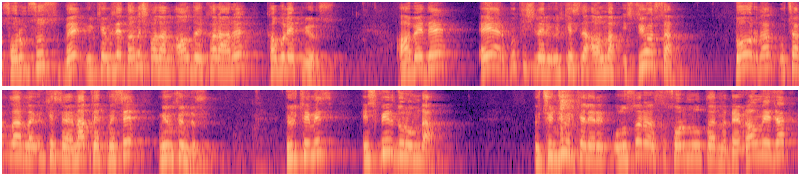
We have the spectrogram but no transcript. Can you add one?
sorumsuz, ve ülkemize danışmadan aldığı kararı kabul etmiyoruz. ABD eğer bu kişileri ülkesine almak istiyorsa doğrudan uçaklarla ülkesine nakletmesi mümkündür. Ülkemiz hiçbir durumda üçüncü ülkelerin uluslararası sorumluluklarını devralmayacak,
